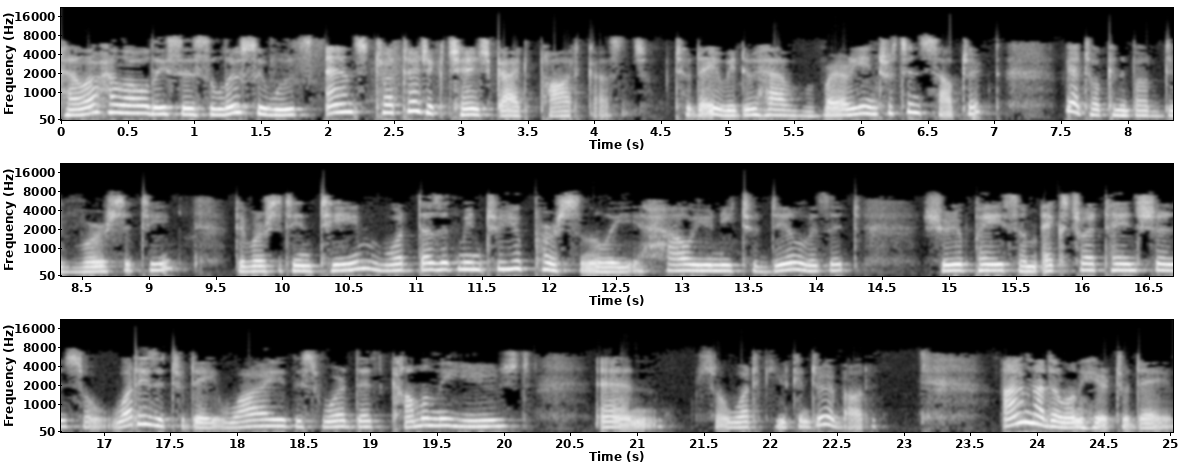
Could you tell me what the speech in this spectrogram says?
Hello, hello, this is Lucy Woods and Strategic Change Guide podcast. Today we do have a very interesting subject. We are talking about diversity, diversity in team. What does it mean to you personally? How you need to deal with it? Should you pay some extra attention? So what is it today? Why this word that commonly used? And so what you can do about it? I'm not alone here today.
